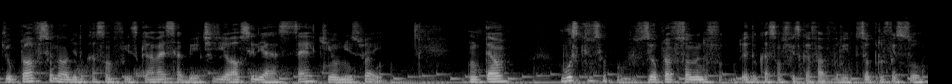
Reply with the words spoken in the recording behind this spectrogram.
que o profissional de educação física vai saber te auxiliar certinho nisso aí. Então, busque o seu, o seu profissional de educação física favorito, seu professor,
